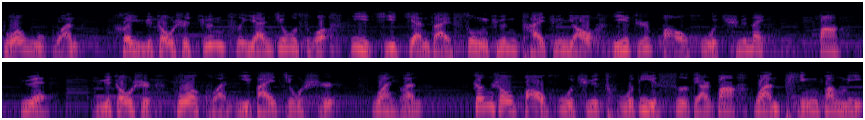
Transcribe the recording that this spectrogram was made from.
博物馆，和禹州市钧瓷研究所一起建在宋钧台钧窑遗址保护区内。八月。禹州市拨款一百九十万元征收保护区土地四点八万平方米。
